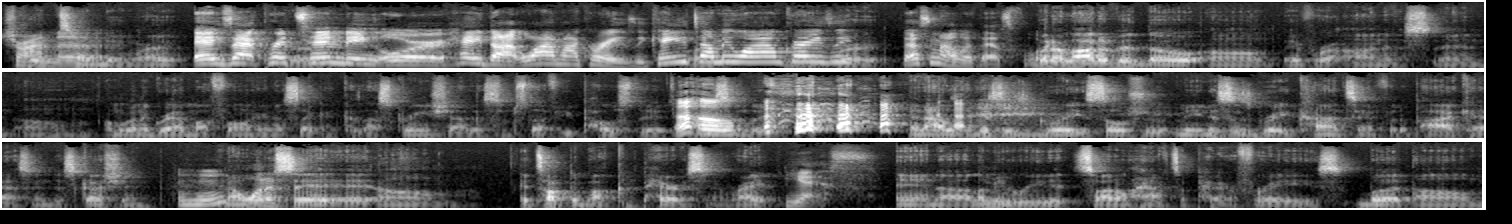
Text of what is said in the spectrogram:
trying to right? exact pretending or hey doc why am i crazy can you tell me why i'm right, crazy right. that's not what that's for But a lot of it, though, um, if we're honest, and um, I'm gonna grab my phone here in a second because I screenshotted some stuff you posted Uh-oh. recently, and I was like, "This is great social. I mean, this is great content for the podcast and discussion." Mm-hmm. And I want to say it, it, um, it talked about comparison, right? yes And uh, let me read it so I don't have to paraphrase. But um,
